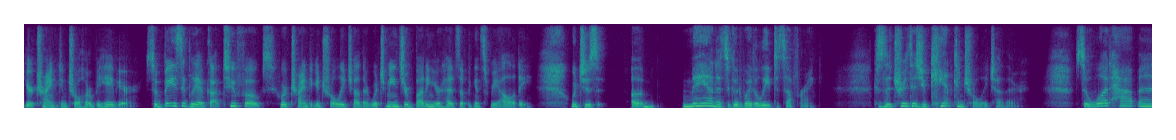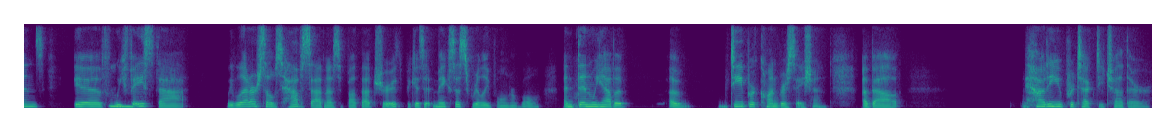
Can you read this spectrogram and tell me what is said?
you're trying to control her behavior. So basically, I've got two folks who are trying to control each other, which means you're butting your heads up against reality, which is a man, it's a good way to lead to suffering. Because the truth is, you can't control each other. So, what happens if we Mhm. face that? We let ourselves have sadness about that truth because it makes us really vulnerable. And then we have a, a deeper conversation about how do you protect each other?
